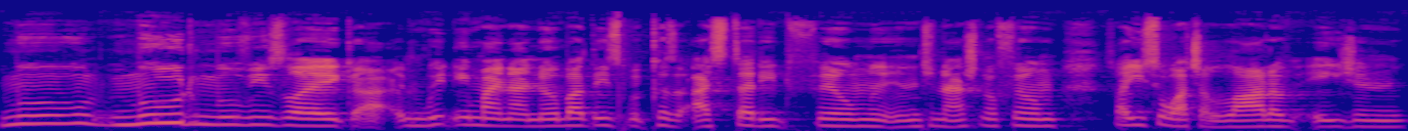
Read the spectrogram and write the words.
mood mood movies. Like uh, and Whitney might not know about these because I studied film and international film, so I used to watch a lot of Asian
